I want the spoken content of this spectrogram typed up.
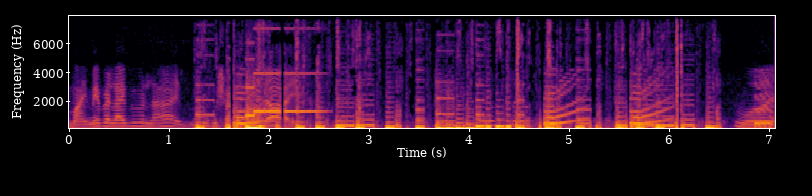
ใหม่ไม่เป็นไรไม่เป็นไรลูกผู้ชายทำได้เว้ย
